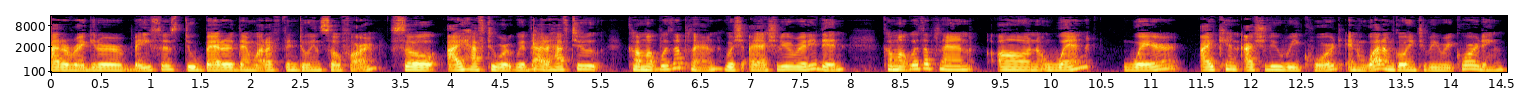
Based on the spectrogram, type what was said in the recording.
at a regular basis, do better than what I've been doing so far. So I have to work with that. I have to come up with a plan, which I actually already did, come up with a plan on when, where, I can actually record and what I'm going to be recording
